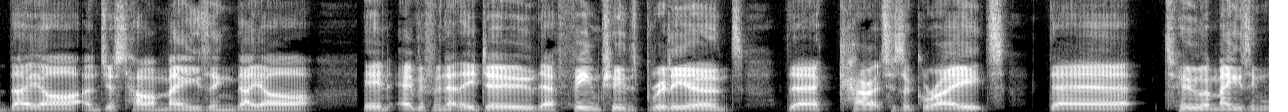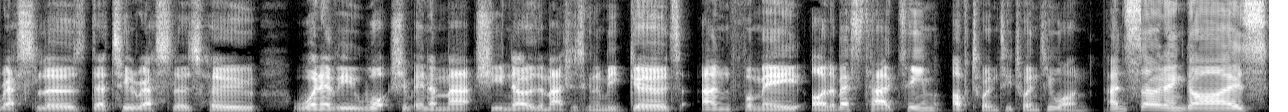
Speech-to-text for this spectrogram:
they are and just how amazing they are in everything that they do. Their theme tune's brilliant. Their characters are great. They're two amazing wrestlers. They're two wrestlers who, whenever you watch them in a match, you know the match is going to be good. And for me, are the best tag team of 2021. And so then, guys,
